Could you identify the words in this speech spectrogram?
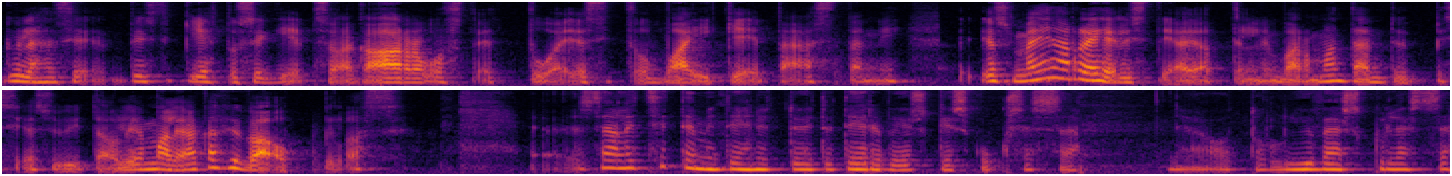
kyllähän se tietysti kiehto sekin, että se on aika arvostettua ja sitten on vaikea päästä. Niin jos mä ihan rehellisesti ajattelin, niin varmaan tämän tyyppisiä syitä oli. Ja mä olin aika hyvä oppilas. Sä olit sitten tehnyt töitä terveyskeskuksessa ja olet ollut Jyväskylässä,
